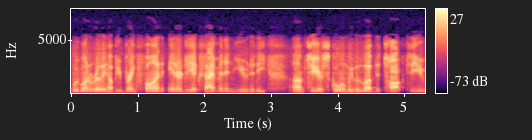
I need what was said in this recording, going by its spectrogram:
we want to really help you bring fun, energy, excitement, and unity um, to your school. And we would love to talk to you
